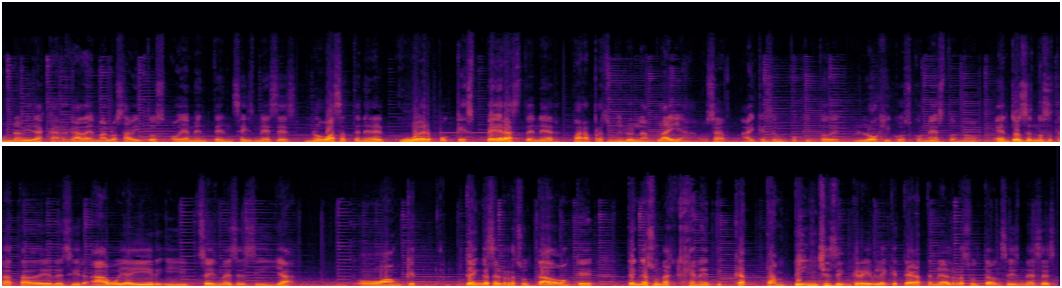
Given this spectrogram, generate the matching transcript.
una vida cargada de malos hábitos, obviamente en seis meses no vas a tener el cuerpo que esperas tener para presumirlo en la playa. O sea, hay que ser un poquito de lógicos con esto, ¿no? Entonces no se trata de decir, ah, voy a ir y seis meses y ya. O aunque tengas el resultado, aunque tengas una genética tan pinches increíble que te haga tener el resultado en seis meses,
